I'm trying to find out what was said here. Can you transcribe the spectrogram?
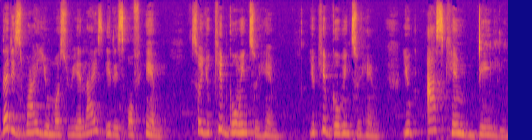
That is why you must realize it is of Him. So you keep going to Him. You keep going to Him. You ask Him daily.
